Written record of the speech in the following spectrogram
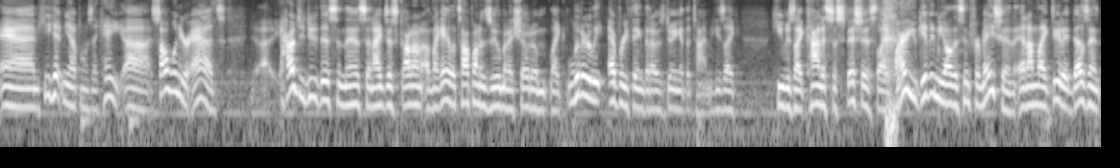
and he hit me up and was like, "Hey, uh, I saw one of your ads. Uh, how'd you do this and this?" And I just got on. I'm like, "Hey, let's hop on a Zoom," and I showed him like literally everything that I was doing at the time. He's like, he was like kind of suspicious, like, "Why are you giving me all this information?" And I'm like, "Dude, it doesn't."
